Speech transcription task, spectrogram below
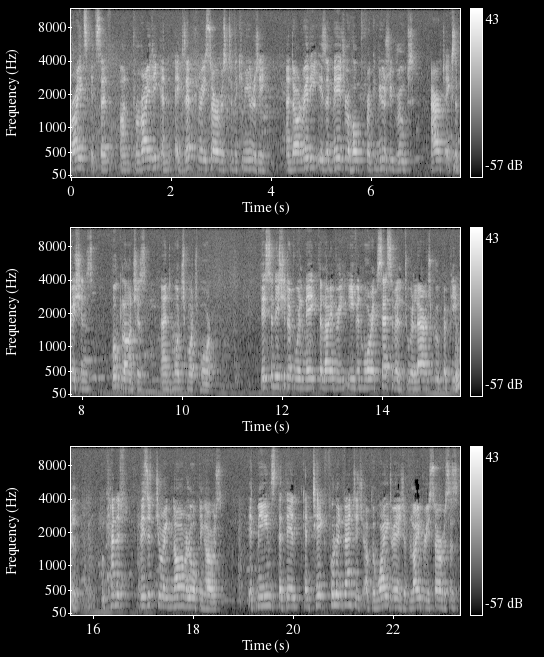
prides itself on providing an exemplary service to the community and already is a major hub for community groups, art exhibitions, book launches and much, much more. This initiative will make the library even more accessible to a large group of people who cannot visit during normal opening hours it means that they can take full advantage of the wide range of library services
